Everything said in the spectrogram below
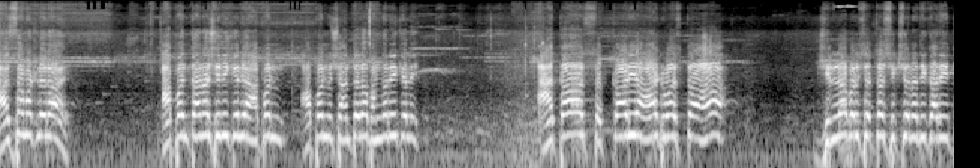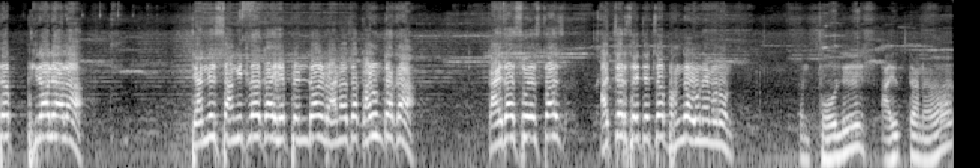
असं म्हटलेलं आहे. आपण तानाशिनी केली आपण आपण शांतता भंग नाही केली. आता सकाळी आठ वाजता जिल्हा परिषदचा शिक्षण अधिकारी इथं फिरायला आला. त्यांनी सांगितलं का हे पेंडॉल राणाचा काढून टाका. कायदा सुव्यवस्था आचारसंहितेचा भंग होऊ नये म्हणून. पण पोलीस आयुक्तानं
